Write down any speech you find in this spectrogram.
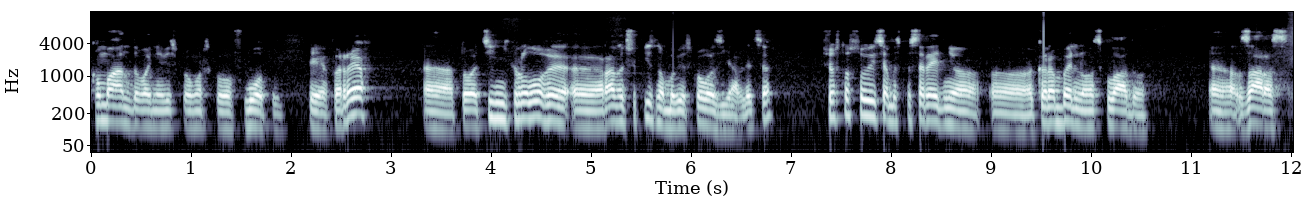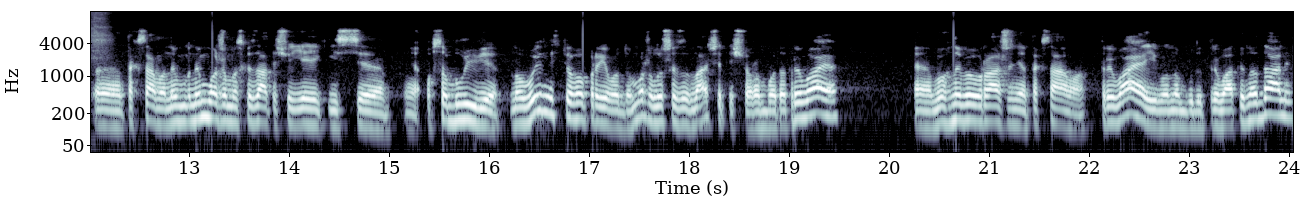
командування військово-морського флоту КФРФ, то ці некрологи е, рано чи пізно обов'язково з'являться. Що стосується безпосередньо корабельного складу. Е, зараз е, так само не, не можемо сказати, що є якісь е, особливі новини з цього приводу. Можу лише зазначити, що робота триває. Вогневе ураження так само триває і воно буде тривати надалі.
